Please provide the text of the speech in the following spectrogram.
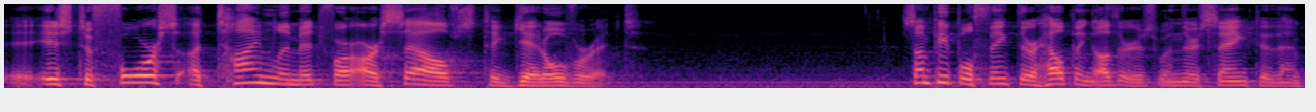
is to force a time limit for ourselves to get over it. Some people think they're helping others when they're saying to them,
